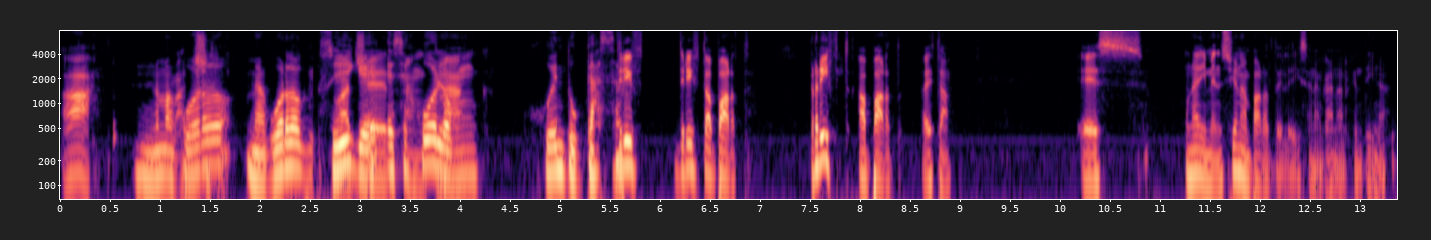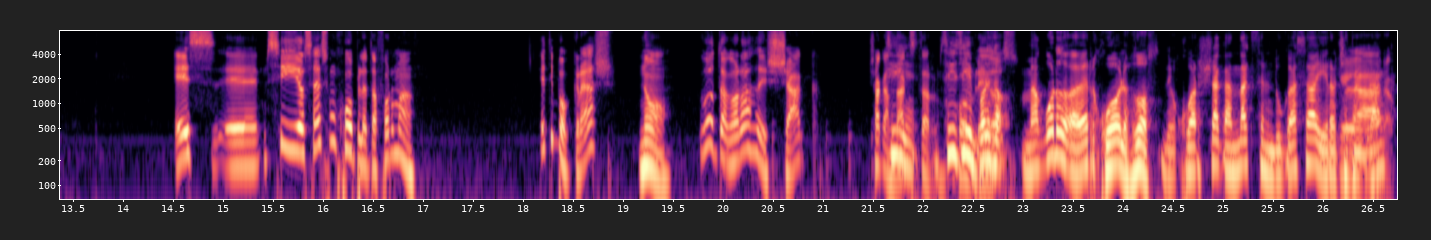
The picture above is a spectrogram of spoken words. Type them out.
Ah, No me Ratchet. acuerdo. Me acuerdo sí, Ratchet que ese juego lo jugué en tu casa. Drift, Drift Apart. Rift Apart. Ahí está. Es una dimensión aparte, le dicen acá en Argentina. Es. eh, sí, o sea, es un juego de plataforma. ¿Es tipo Crash? No. ¿Vos te acordás de Jack? Jack and Sí, Daxter. sí, sí, por eso 2. me acuerdo de haber jugado los dos, de jugar Jack and Daxter en tu casa y Ratchet and Claro. Clank.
